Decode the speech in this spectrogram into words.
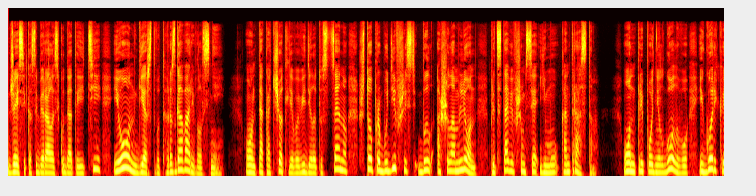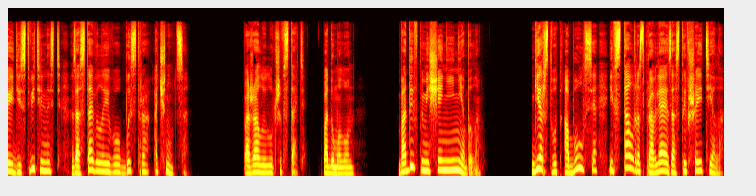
Джессика собиралась куда-то идти, и он, Герствуд, разговаривал с ней. Он так отчетливо видел эту сцену, что, пробудившись, был ошеломлен представившимся ему контрастом. Он приподнял голову, и горькая действительность заставила его быстро очнуться. Пожалуй, лучше встать, подумал он. Воды в помещении не было. Герствуд обулся и встал, расправляя застывшее тело.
